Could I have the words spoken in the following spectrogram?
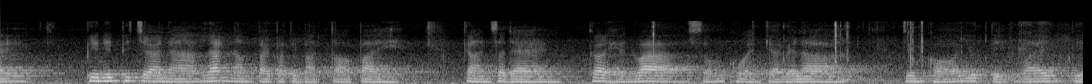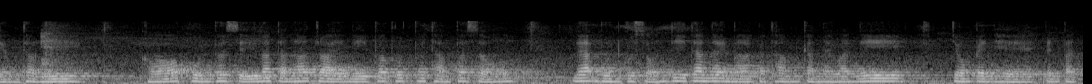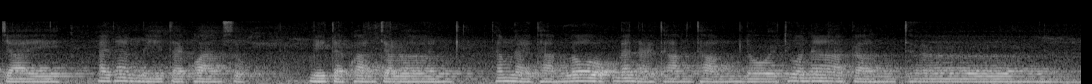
พินิจพิจารณาและนำไปปฏิบัติต่อไป การแสดงก็เห็นว่าสมควรแก่เวลา จึงขอยุติไว้เพียงเท่านี้ ขอคุณพระศรีรัตนตรัยมีพระพุทธพระธรรมพระสงฆ์ และบุญกุศลที่ท่านได้มากระทำกันในวันนี้ จงเป็นเหตุเป็นปัจจัย ให้ท่านมีแต่ความสุข มีแต่ความเจริญ ทั้งในทางโลกและในทางธรรมโดยทั่วหน้ากันเธอ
